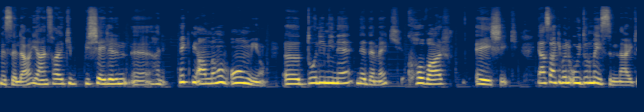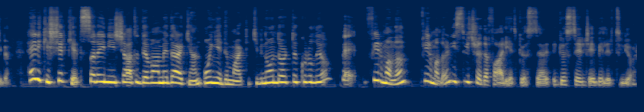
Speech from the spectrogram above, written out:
mesela yani sanki bir şeylerin e, hani pek bir anlamı olmuyor. E, Dolimine ne demek? Kovar, Eşik. Yani sanki böyle uydurma isimler gibi. Her iki şirket sarayın inşaatı devam ederken 17 Mart 2014'te kuruluyor ve firmanın firmaların İsviçre'de faaliyet göster göstereceği belirtiliyor.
